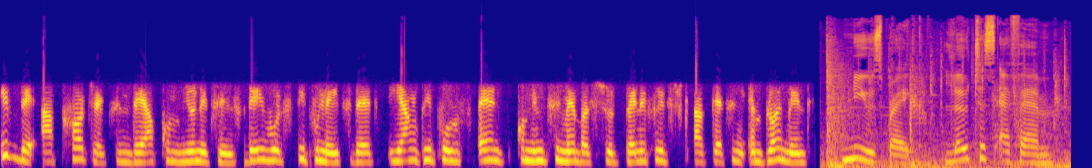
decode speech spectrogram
if there are projects in their communities, they will stipulate that young people and community members should benefit uh, getting employment. Newsbreak, Lotus FM,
